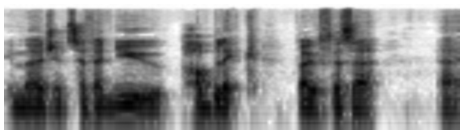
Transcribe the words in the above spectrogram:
emergence of a new public, both as a uh,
